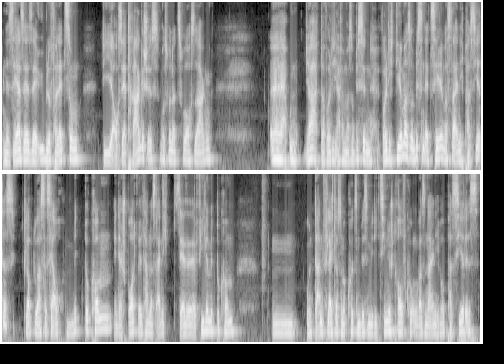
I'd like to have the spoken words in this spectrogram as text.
eine sehr, sehr, sehr üble Verletzung, die auch sehr tragisch ist, muss man dazu auch sagen. Äh, und ja, da wollte ich einfach mal so ein bisschen, wollte ich dir mal so ein bisschen erzählen, was da eigentlich passiert ist. Ich glaube, du hast das ja auch mitbekommen. In der Sportwelt haben das eigentlich sehr, sehr, sehr viele mitbekommen. Mm, und dann vielleicht auch so mal kurz ein bisschen medizinisch drauf gucken, was denn eigentlich überhaupt passiert ist.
